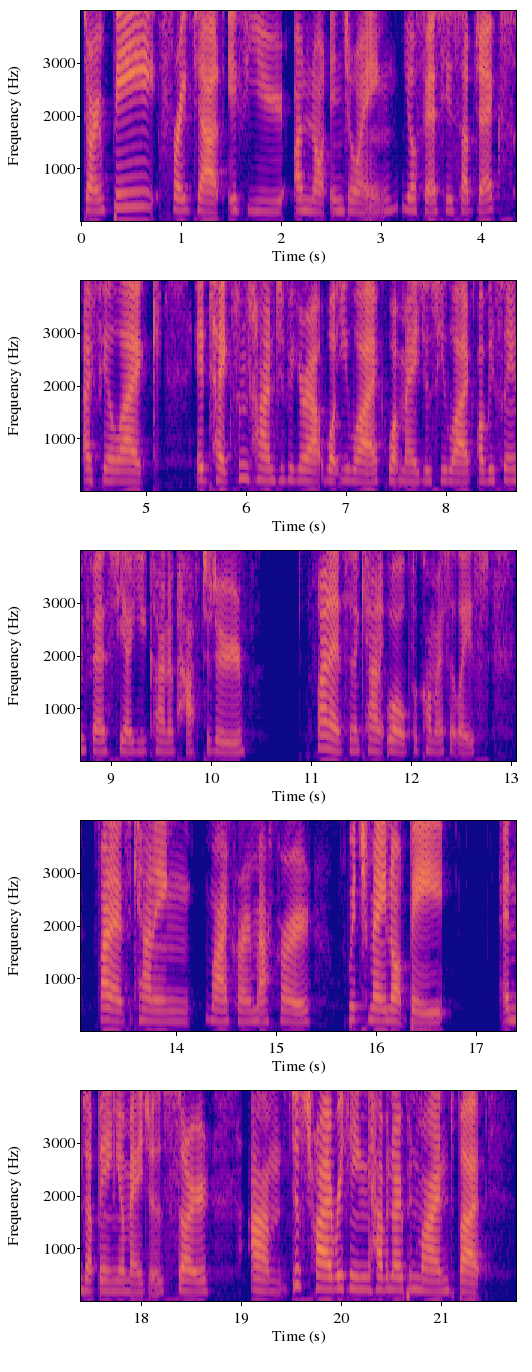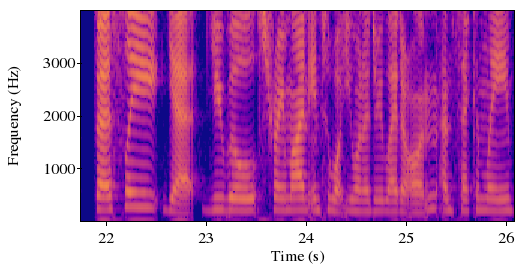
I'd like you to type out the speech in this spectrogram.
don't be freaked out if you are not enjoying your first year subjects. I feel like it takes some time to figure out what you like, what majors you like. Obviously, in first year, you kind of have to do finance and accounting, well, for commerce at least, finance, accounting, micro, macro, which may not be, end up being your majors. So um, just try everything, have an open mind. But firstly, yeah, you will streamline into what you want to do later on. And secondly,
